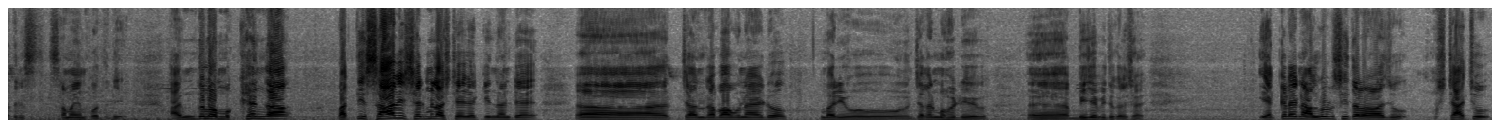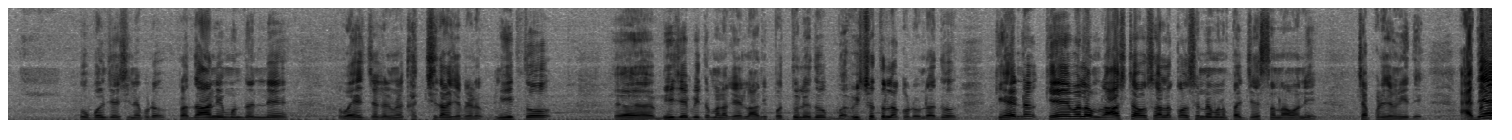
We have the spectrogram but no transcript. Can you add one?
అతని సమయం పోతుంది. అందులో ముఖ్యంగా ప్రతిసారి షర్మిల స్టేజ్ ఎక్కిందంటే చంద్రబాబు నాయుడు మరియు జగన్మోహన్ రెడ్డి బీజేపీతో కలిసి ఎక్కడైనా అల్లూరు సీతారామరాజు స్టాచ్యూ ఓపెన్ చేసినప్పుడు ప్రధాని ముందన్నే వైఎస్ జగన్ మీద ఖచ్చితంగా చెప్పాడు. మీతో బీజేపీతో మనకు ఎలాంటి పొత్తు లేదు భవిష్యత్తులో కూడా ఉండదు. కేంద్ర కేవలం రాష్ట్ర అవసరాల కోసమే మనం పనిచేస్తున్నామని చెప్పడం జరిగింది. అదే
